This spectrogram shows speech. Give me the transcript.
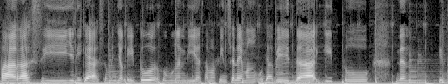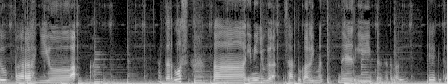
parah sih. Jadi kayak semenjak itu hubungan dia sama Vincent emang udah beda gitu. Dan itu parah gila terus uh, ini juga satu kalimat dari bukan satu kalimat ya gitu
